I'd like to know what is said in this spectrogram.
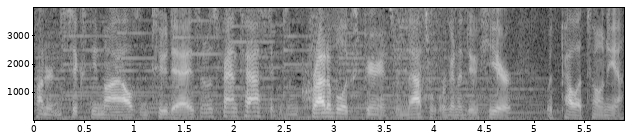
160 miles in two days, and it was fantastic. It was an incredible experience, and that's what we're going to do here with Pelotonia.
